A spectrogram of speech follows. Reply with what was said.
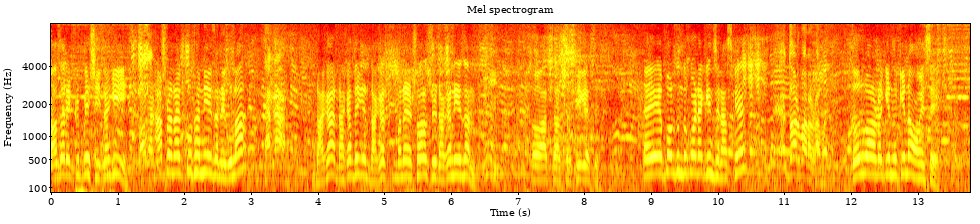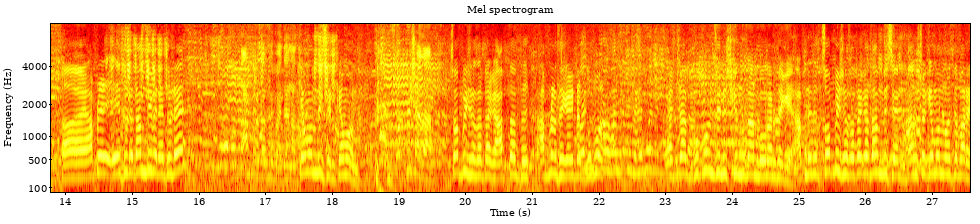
বাজার একটু বেশি নাকি? আপনারা কোথা নিয়ে যান এগুলা? ঢাকা। ঢাকা? থেকে ঢাকা মানে সরাসরি ঢাকা নিয়ে যান? ও আচ্ছা আচ্ছা ঠিক আছে। এ পর্যন্ত কয়টা কিনছেন আজকে? দশ বারোটা ভাই। দশ বারোটা কিন্তু কেনা হয়েছে। আপনি এই দুটো দাম দিবেন এই দুটো? কেমন দিচ্ছেন কেমন? চব্বিশ হাজার। টাকা। আপনার আপনার থেকে একটা গোপন একটা গোপন জিনিস কিন্তু জানব ওনার থেকে। আপনি যে চব্বিশ হাজার টাকা দাম দিচ্ছেন মাংস কেমন হতে পারে?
